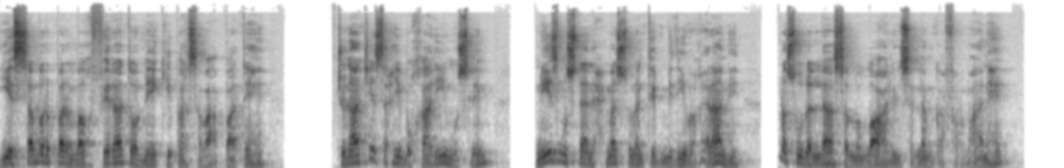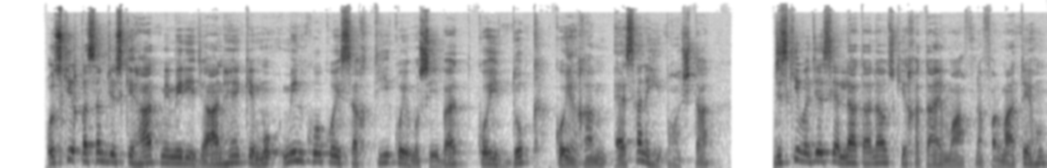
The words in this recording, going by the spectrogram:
یہ صبر پر مغفرت اور نیکی پر ثواب پاتے ہیں۔ چنانچہ صحیح بخاری، مسلم، نیز مسلم احمد، سنن ترمیدی وغیرہ میں رسول اللہ صلی اللہ علیہ وسلم کا فرمان ہے۔ اس کی قسم جس کے ہاتھ میں میری جان ہے کہ مؤمن کو کوئی سختی، کوئی مصیبت، کوئی دکھ، کوئی غم ایسا نہیں پہنچتا، جس کی وجہ سے اللہ تعالیٰ اس کی خطائیں معاف نہ فرماتے ہوں۔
